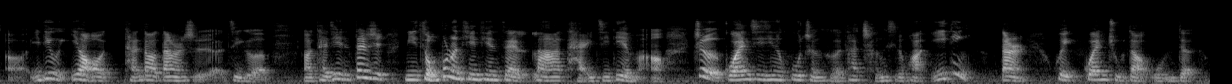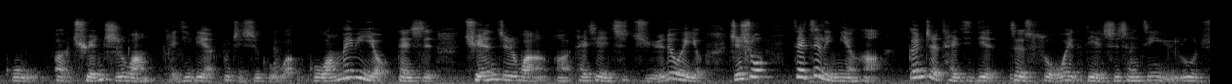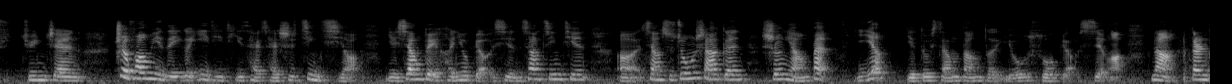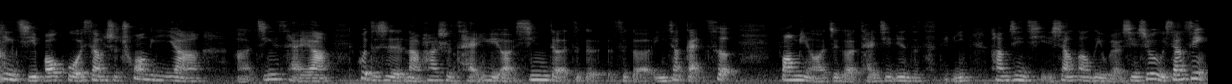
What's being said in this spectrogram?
呃一定要谈到，当然是这个啊台积电。但是你总不能天天在拉台积电嘛啊？这国安基金的护城河它成型的话，一定当然会关注到我们的。股呃全职王台积电不只是股王，股王 maybe 有，但是全职王啊台积电是绝对会有。只是说在这里面哈，跟着台积电这所谓的点石成金、雨露均沾这方面的一个议题题材，才是近期啊也相对很有表现。像今天呃像是中沙跟升阳半一样，也都相当的有所表现啊。那当然近期包括像是创意呀。啊，精彩呀，或者是哪怕是彩玉啊，新的这个这个影像感测方面啊，这个台积电的子弟兵，他们近期相当的有表现，所以我相信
